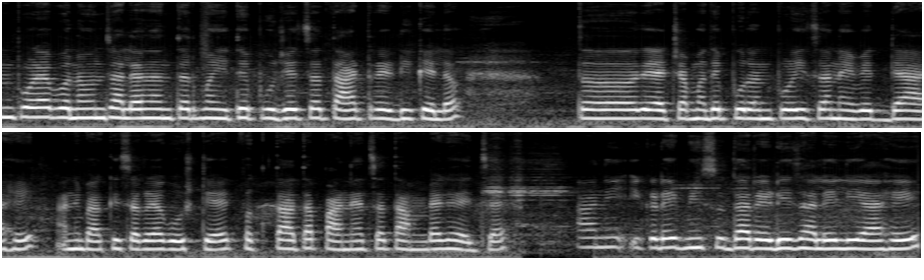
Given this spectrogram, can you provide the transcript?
पुरणपोळ्या बनवून झाल्यानंतर मग इथे पूजेचं ताट रेडी केलं. तर याच्यामध्ये पुरणपोळीचा नैवेद्य आहे आणि बाकी सगळ्या गोष्टी आहेत. फक्त आता पाण्याचा तांब्या घ्यायचा आहे. आणि इकडे मी सुद्धा रेडी झालेली आहे.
